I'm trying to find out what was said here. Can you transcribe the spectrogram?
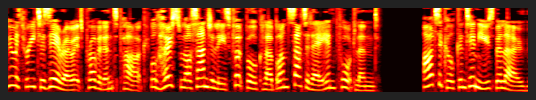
who are 3-0 at Providence Park, will host Los Angeles Football Club on Saturday in Portland. Article continues below.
